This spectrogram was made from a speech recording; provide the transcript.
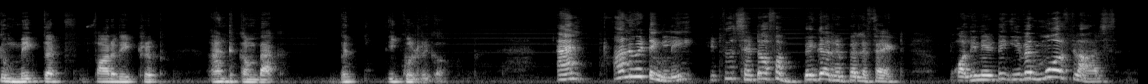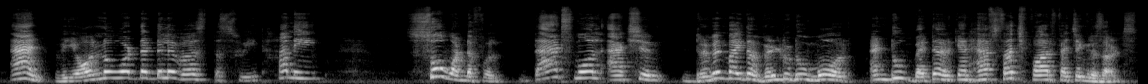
to make that faraway trip and to come back with equal rigor. And unwittingly, it will set off a bigger ripple effect, pollinating even more flowers and we all know what that delivers the sweet honey. So wonderful. That small action, driven by the will to do more and do better, can have such far fetching results.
